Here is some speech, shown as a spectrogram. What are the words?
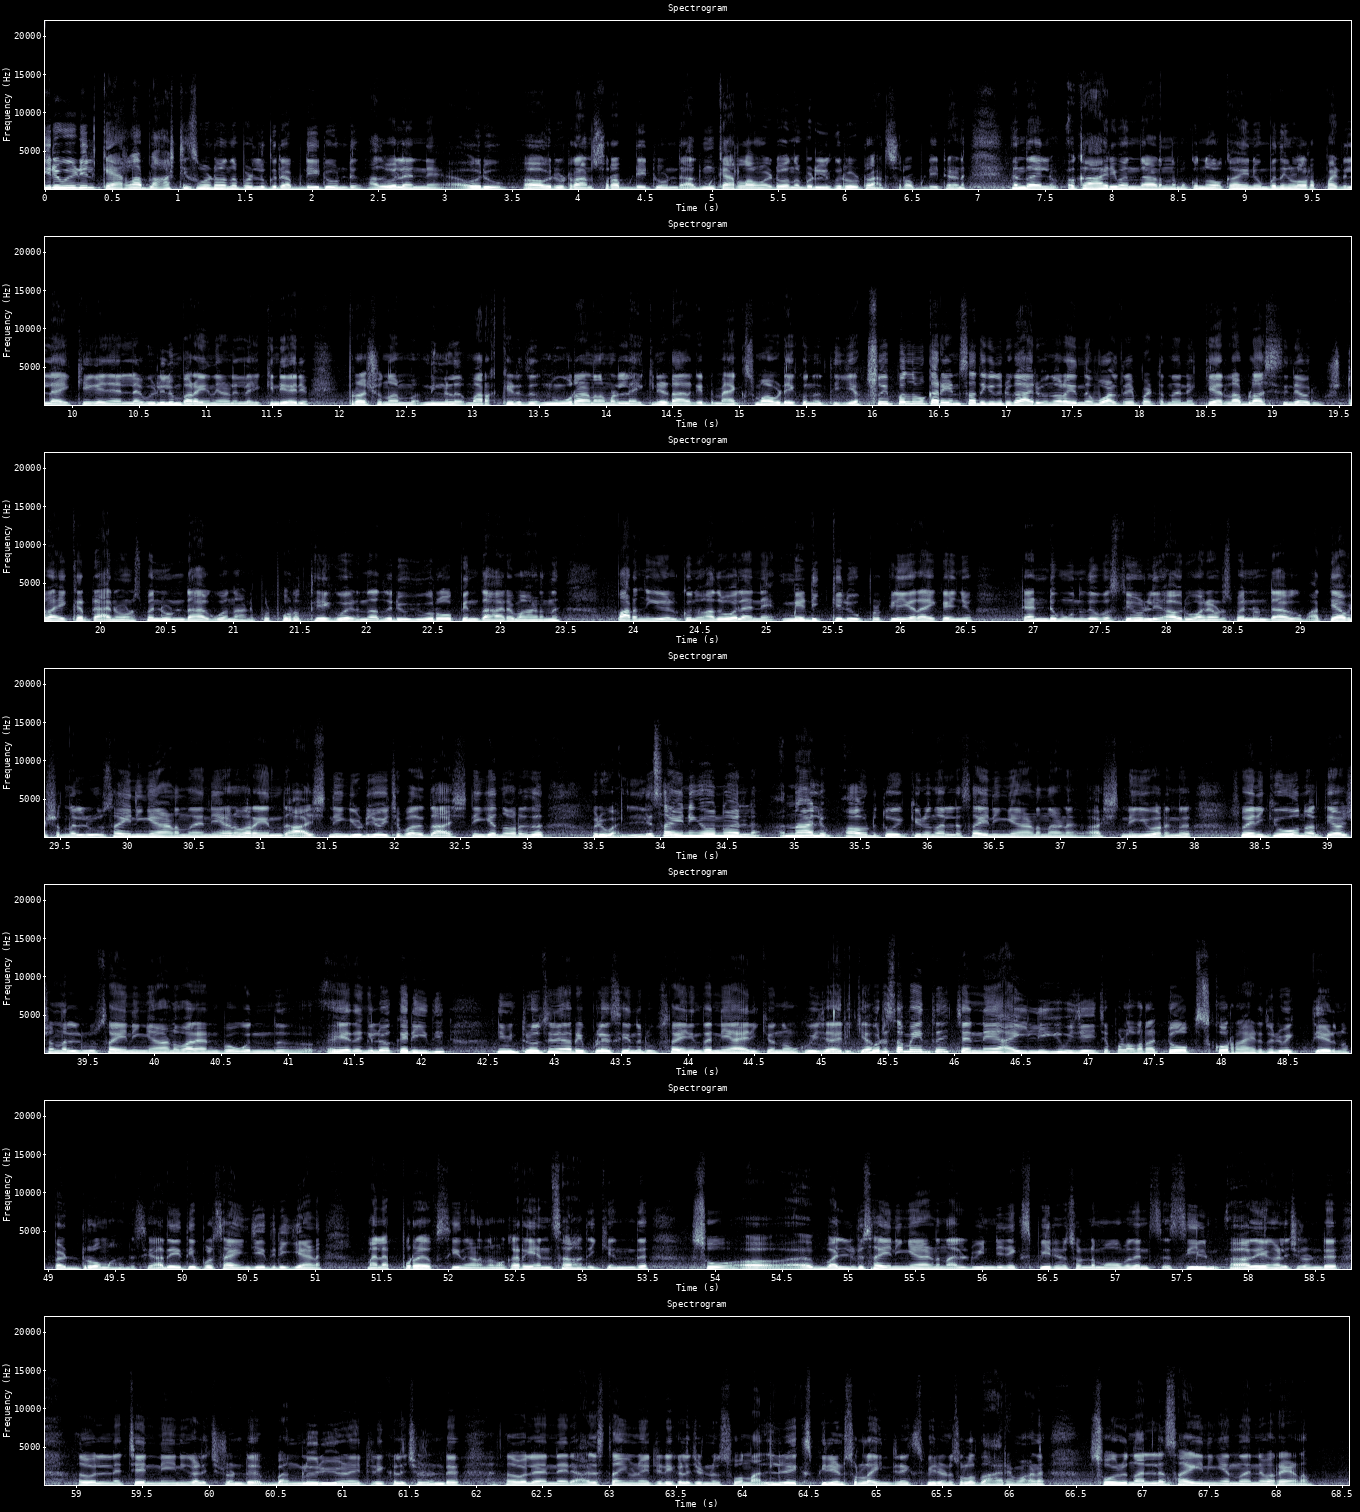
ഈ ഒരു വീഡിയോയിൽ കേരള ബ്ലാസ്റ്റേഴ്സുമായിട്ട് ബന്ധപ്പെട്ടുള്ള ഒരു അപ്ഡേറ്റും ഉണ്ട്. അതുപോലെ തന്നെ ഒരു ഒരു ട്രാൻസ്ഫർ അപ്ഡേറ്റും ഉണ്ട്. അതും കേരളവുമായിട്ട് ബന്ധപ്പെട്ടുള്ള ഒരു ട്രാൻസ്ഫർ അപ്ഡേറ്റ് ആണ്. എന്തായാലും കാര്യം എന്താണെന്ന് നമുക്ക് നോക്കാം. അതിന് മുമ്പ് നിങ്ങൾ ഉറപ്പായിട്ട് ലൈക്ക് ചെയ്യുക. ഞാൻ എല്ലാ വീഡിയോയിലും പറയുന്നതാണ് ലൈക്കിന്റെ കാര്യം. ഇപ്രാവശ്യം നമ്മൾ നിങ്ങൾ മറക്കരുത്. നൂറാണ് നമ്മുടെ ലൈക്കിന്റെ ടാർഗറ്റ് മാക്സിമം അവിടേക്ക് ഒന്ന് എത്തിക്കുക. സോ ഇപ്പോൾ നമുക്ക് അറിയാൻ സാധിക്കുന്ന ഒരു കാര്യം എന്ന് പറയുന്നത് വളരെ പെട്ടെന്ന് തന്നെ കേരള ബ്ലാസ്റ്റേഴ്സിന്റെ ഒരു സ്ട്രൈക്കറുടെ അനൗൺസ്മെന്റ് ഉണ്ടാകുമെന്നാണ് ഇപ്പോൾ പുറത്തേക്ക് വരുന്നത്. അതൊരു യൂറോപ്യൻ താരമാണെന്ന് പറഞ്ഞു കേൾക്കുന്നു. അതുപോലെ തന്നെ മെഡിക്കലും ഇപ്പോൾ ക്ലിയർ ആയി കഴിഞ്ഞു രണ്ട് മൂന്ന് ദിവസത്തിനുള്ളിൽ ആ ഒരു അനൗൺസ്മെന്റ് ഉണ്ടാകും. അത്യാവശ്യം നല്ലൊരു സൈനിങ് ആണെന്ന് തന്നെയാണ് പറയുന്നത്. ആശ്നിങ്കിയോട് ചോദിച്ചപ്പോൾ അത് ആശ്നിങ്കി എന്ന് പറയുന്നത് ഒരു വലിയ സൈനിങ് ഒന്നുമല്ല. എന്നാലും ആ ഒരു തുകയ്ക്ക് ഒരു നല്ല സൈനിങ് ആണെന്നാണ് ആശ്നിങ്കി പറയുന്നത്. സോ എനിക്ക് തോന്നുന്നു അത്യാവശ്യം നല്ലൊരു സൈനിങ് ആണ് വരാൻ പോകുന്നത്. ഏതെങ്കിലുമൊക്കെ രീതിയിൽ നിമിത്രോസിനെ റീപ്ലേസ് ചെയ്യുന്നൊരു സൈനിങ് തന്നെ ആയിരിക്കും നമുക്ക് വിചാരിക്കാം. ഒരു സമയത്ത് ചെന്നൈ ഐ ലീഗ് വിജയിച്ചപ്പോൾ അവരുടെ ടോപ്പ് സ്കോർ ആയിരുന്ന ഒരു വ്യക്തിയായിരുന്നു പെഡ്രോ മാനസി. അദ്ദേഹത്തെ ഇപ്പോൾ സൈൻ ചെയ്തിരിക്കുകയാണ്. മലപ്പുറം എഫ് സി എന്നാണ് നമുക്കറിയാൻ സാധിക്കുന്നത്. സോ വലിയൊരു സൈനിങ് ആണ് നല്ലൊരു ഇന്ത്യൻ എക്സ്പീരിയൻസ് ഉണ്ട് മുഹമ്മദൻ സസീൽ അദ്ദേഹം കളിച്ചിട്ടുണ്ട്. അതുപോലെ തന്നെ ചെന്നൈയിൽ കളിച്ചിട്ടുണ്ട്. ബംഗളൂരു യുണൈറ്റഡിൽ കളിച്ചിട്ടുണ്ട്. അതുപോലെ തന്നെ രാജസ്ഥാൻ യുണൈറ്റഡിൽ കളിച്ചിട്ടുണ്ട്. സോ നല്ലൊരു എക്സ്പീരിയൻസ് ഉള്ള ഇന്ത്യൻ എക്സ്പീരിയൻസ് ഉള്ള താരമാണ്. സോ ഒരു നല്ല സൈനിങ് എന്ന് തന്നെ പറയണം.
